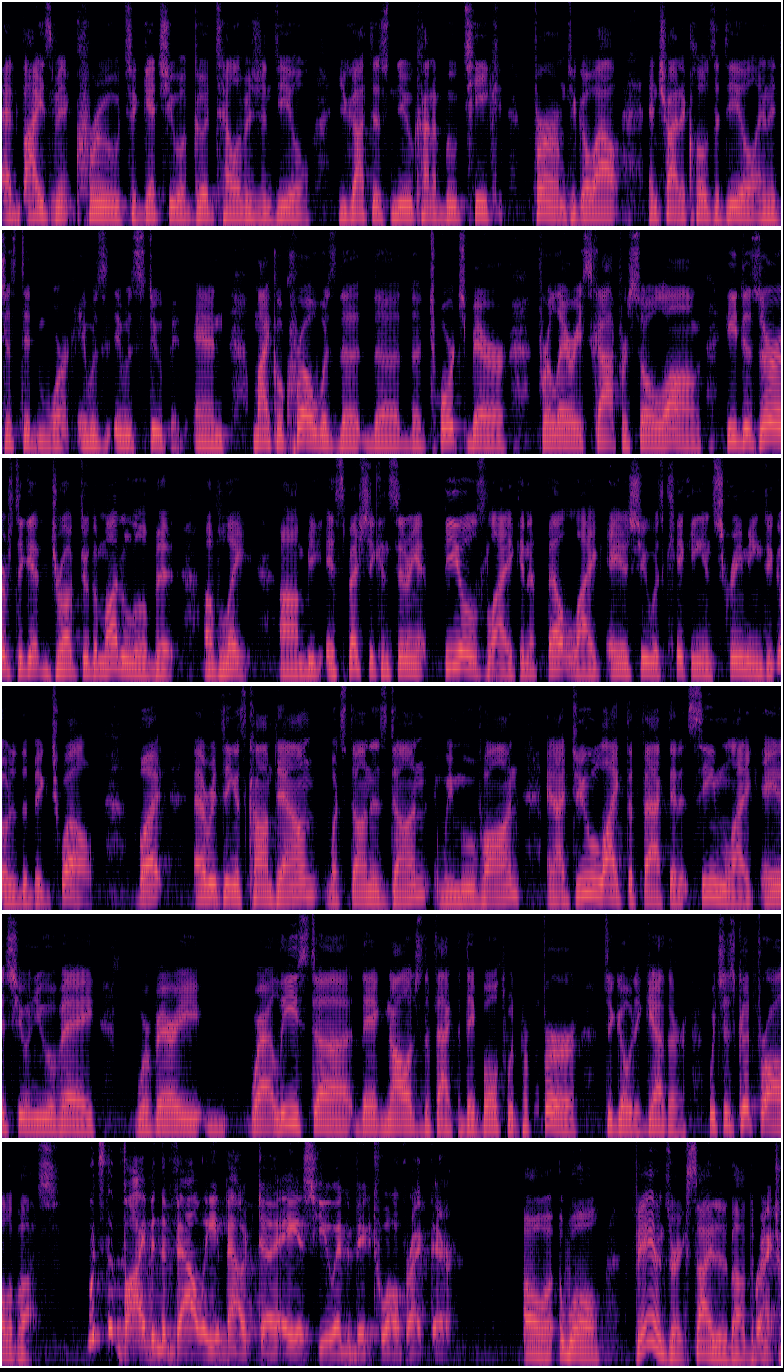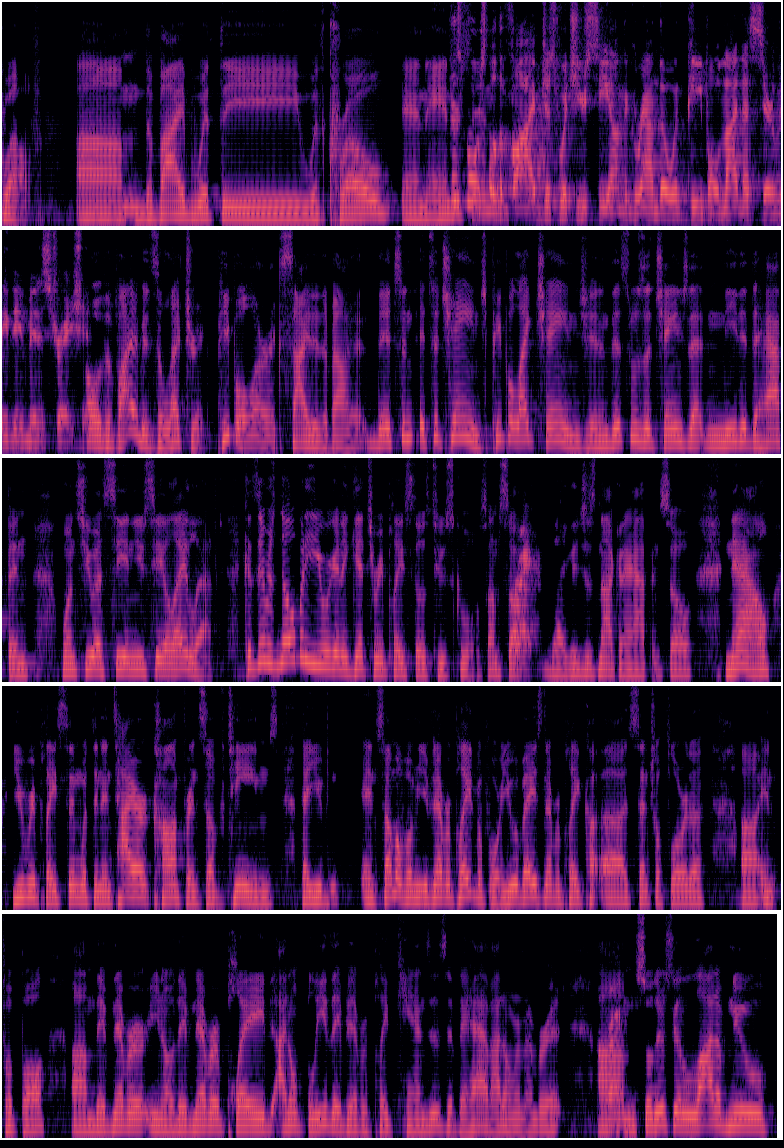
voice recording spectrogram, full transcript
advisement crew to get you a good television deal. You got this new kind of boutique firm to go out and try to close a deal and it just didn't work. It was it was stupid. And michael crow was the the the torchbearer for larry scott for so long. He deserves to get drugged through the mud a little bit of late um, especially considering it feels like and it felt like asu was kicking and screaming to go to the big 12 but everything has calmed down. What's done is done. We move on. And i do like the fact that it seemed like asu and u of a were very where at least uh, they acknowledge the fact that they both would prefer to go together, which is good for all of us. What's the vibe in the Valley about uh, ASU and the Big 12 right there? Oh, well, fans are excited about the right. Big 12 um the vibe with the with crow and anderson just more so the vibe just what you see on the ground though with people not necessarily the administration. Oh the vibe is electric. People are excited about it. It's an it's a change. People like change and this was a change that needed to happen once usc and ucla left because there was nobody you were going to get to replace those two schools. I'm sorry. Right. like it's just not going to happen. So now you've replaced them with an entire conference of teams that you've and some of them you've never played before. U of A's never played uh, Central Florida uh, in football. Um, they've never, you know, they've never played. I don't believe they've ever played Kansas. If they have, I don't remember it. Um, right. So there's a lot of new.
